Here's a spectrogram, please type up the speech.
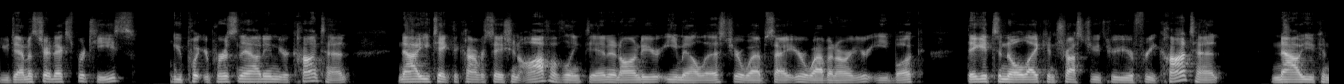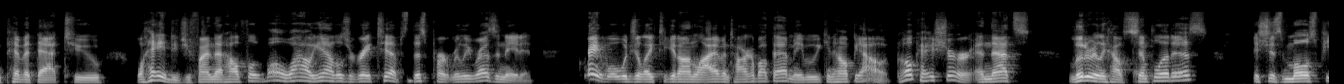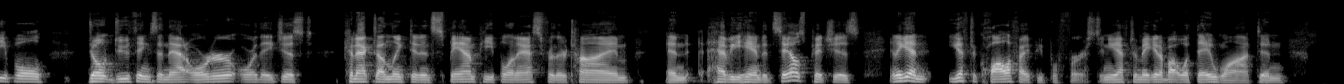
you demonstrate expertise, you put your personality in your content. Now you take the conversation off of LinkedIn and onto your email list, your website, your webinar, your ebook. They get to know, like, and trust you through your free content. Now you can pivot that to, well, hey, did you find that helpful? Oh, wow. Yeah, those are great tips. This part really resonated. Great. Well, would you like to get on live and talk about that? Maybe we can help you out. Okay, sure. And that's literally how simple it is. It's just most people don't do things in that order, or they just connect on LinkedIn and spam people and ask for their time and heavy handed sales pitches. And again, you have to qualify people first and you have to make it about what they want. And,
